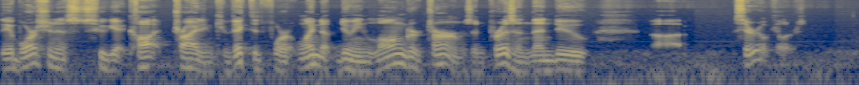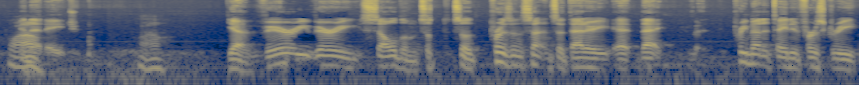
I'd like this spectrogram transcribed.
the abortionists who get caught, tried, and convicted for it wind up doing longer terms in prison than do uh, serial killers wow. in that age. Wow. Yeah, very, very seldom. So, so prison sentence at that age at that premeditated first degree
